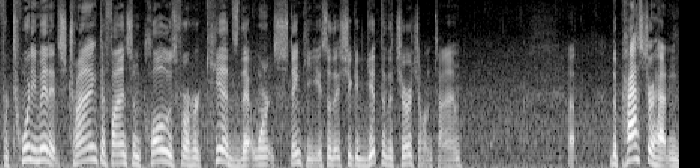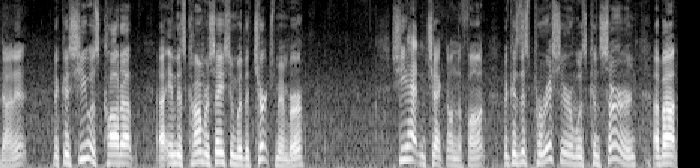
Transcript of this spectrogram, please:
for 20 minutes trying to find some clothes for her kids that weren't stinky so that she could get to the church on time. Uh, the pastor hadn't done it because she was caught up uh, in this conversation with a church member. She hadn't checked on the font because this parishioner was concerned about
